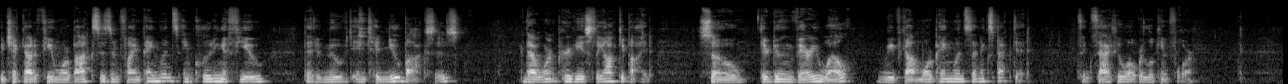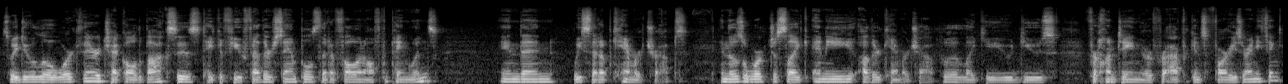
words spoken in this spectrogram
We check out a few more boxes and find penguins, including a few that have moved into new boxes that weren't previously occupied. So they're doing very well. We've got more penguins than expected. It's exactly what we're looking for. So we do a little work there, check all the boxes, take a few feather samples that have fallen off the penguins, and then we set up camera traps and those will work just like any other camera trap, like you would use for hunting or for African safaris or anything.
